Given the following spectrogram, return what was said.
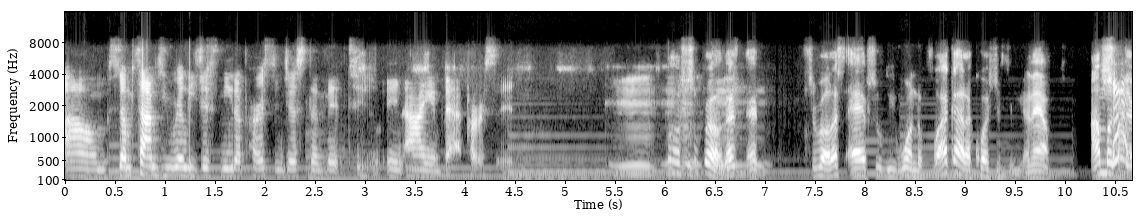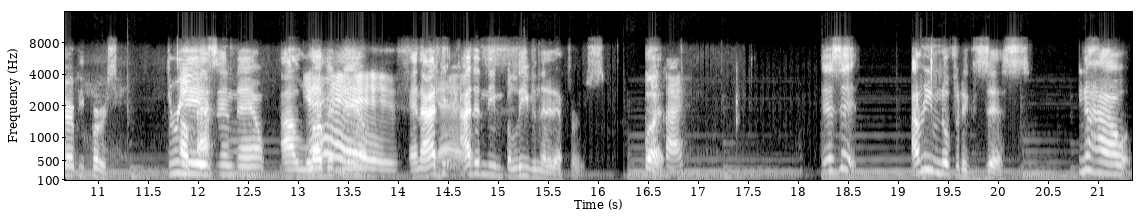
Um, sometimes you really just need a person just to vent to, and I am that person. Mm-hmm. Well, Sherelle, that's that, Sherelle, that's absolutely wonderful. I got a question for you. Now, I'm sure. a therapy person. Three okay. years in now, I yes. love it now, and I yes. did, I didn't even believe in it at first. But okay is it? I don't even know if it exists. You know how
